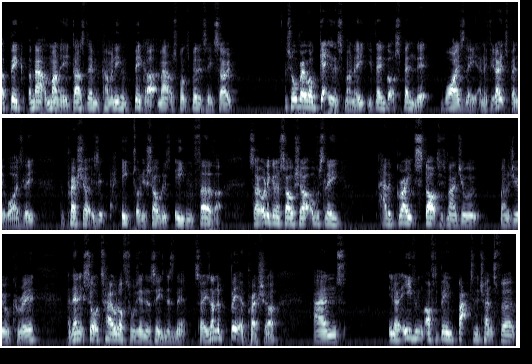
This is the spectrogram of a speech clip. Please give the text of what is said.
a big amount of money, does then become an even bigger amount of responsibility. So it's all very well getting this money. You've then got to spend it wisely, and if you don't spend it wisely, the pressure is it heaped on your shoulders even further. So Ole Gunnar Solskjaer obviously had a great start to his managerial, managerial career, and then it sort of tailed off towards the end of the season, isn't it? So he's under a bit of pressure, and you know even after being back to the transfer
